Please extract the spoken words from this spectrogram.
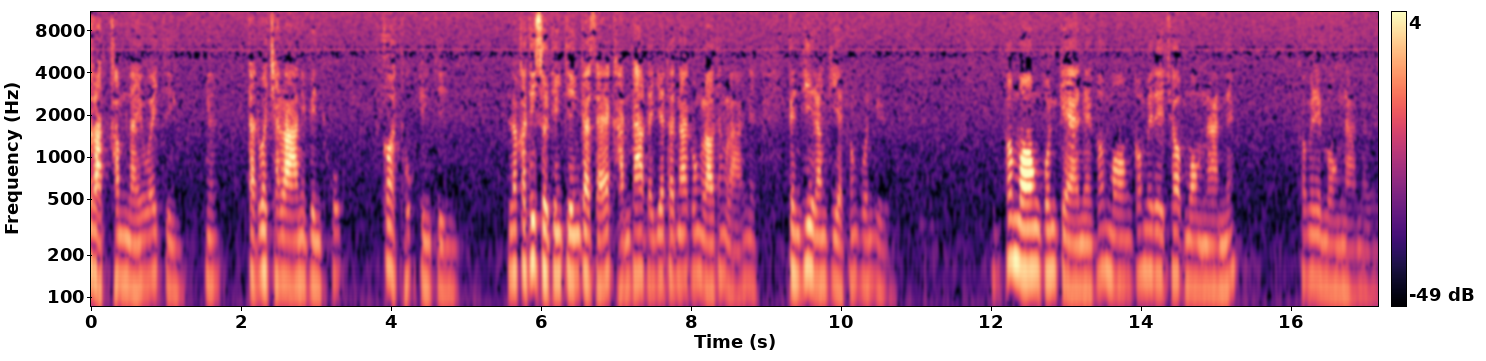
ตรัสคำไหนไว้จริงเนี่ยตัดว่าชรานี่เป็นทุกข์ก็ทุกข์จริง ๆ แล้วก็ที่สุดจริง ๆ กระแสขันธาตุยตนะของเราทั้งหลายเนี่ย เป็นที่รังเกียจของคนอื่น เขามองคนแก่เนี่ยเขามองเขาไม่ได้ชอบมองนานเนี่ยเขาไม่ได้มองนานเลย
